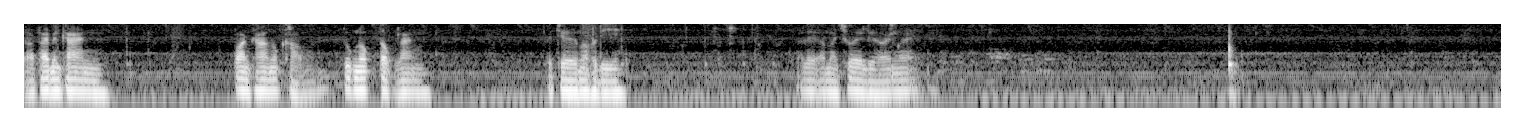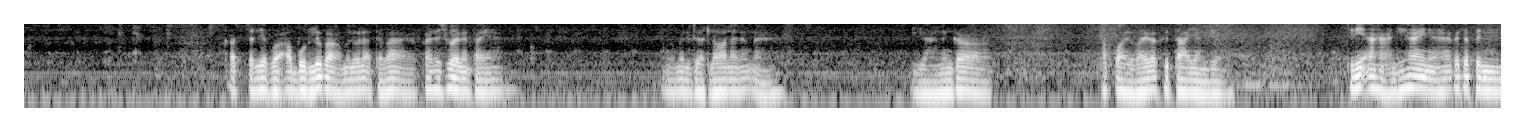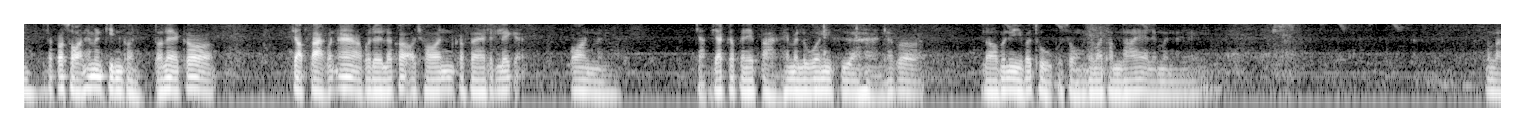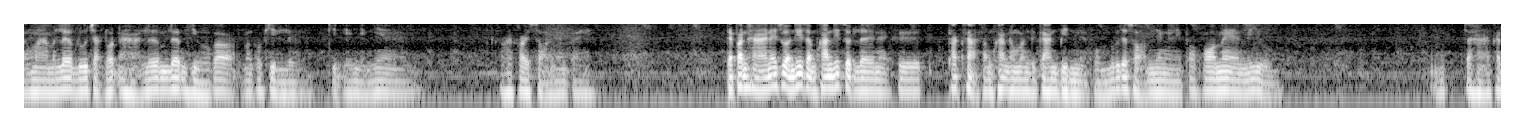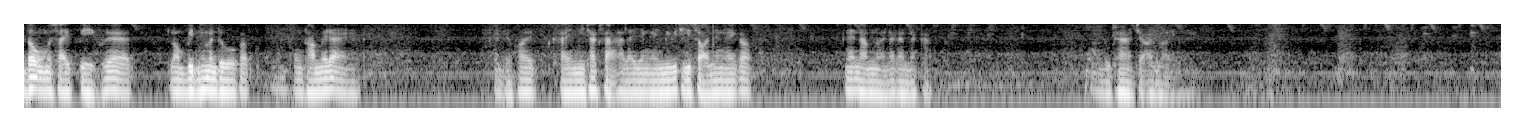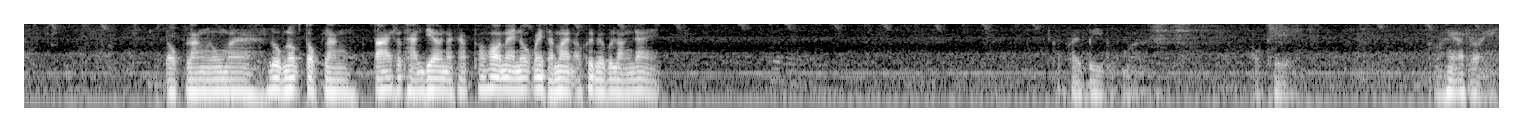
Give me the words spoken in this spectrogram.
ต่อไปเป็นการป้อนข้าวนกเขาลูกนกตกรังไปเจอมาพอดีก็เลยเอามาช่วยเหลือกันไว้ก็จะเรียกว่าเอาบุญหรือเปล่าไม่รู้แหละแต่ว่าก็จะช่วยกันไปมันไม่เดือดร้อนอะไรนักหนาอีกอย่างหนึ่งก็ถ้าปล่อยไว้ก็คือตายอย่างเดียว ทีนี้อาหารที่ให้เนี่ยฮะก็จะเป็นแล้วก็สอนให้มันกินก่อน ตอนแรกก็จับปากมันอ้าออกไปเลย แล้วก็เอาช้อนกาแฟเล็กๆอะป้อนมัน จับยัดเข้าไปในปากให้มันรู้ว่านี่คืออาหาร แล้วก็เราไม่มีวัตถุประสงค์จะมาทำร้ายอะไรมันอะไรหลังมามันเริ่มรู้จักรสอาหารเริ่มเริ่มหิวก็มันก็กินเลย กินเองอย่างเงี้ยก็ค่อยๆสอนกันไป แต่ปัญหาในส่วนที่สำคัญที่สุดเลยเนี่ยคือ ทักษะสำคัญของมันคือการบินเนี่ยผมรู้จะสอนยังไงเพราะพ่อแม่ไม่อยู่ จะหากระด้งมาใส่ปีกเพื่อลองบินให้มันดูครับคงทำไม่ได้เดี๋ยวค่อยใครมีทักษะอะไรยังไงมีวิธีสอนยังไงก็แนะนำหน่อยแล้วกันนะครับดูท่าจะอร่อยตกลังลงมา ลูกนกตกลังตายสถานเดียวนะครับเพราะพ่อแม่นกไม่สามารถเอาขึ้นไปบนลังได้ค่อยๆบีบออกมาโอเค här.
